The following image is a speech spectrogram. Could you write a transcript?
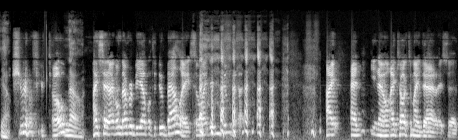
Yeah. Shoot off your toe. No. I said I will never be able to do ballet, so I didn't do that. I and you know I talked to my dad. I said,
